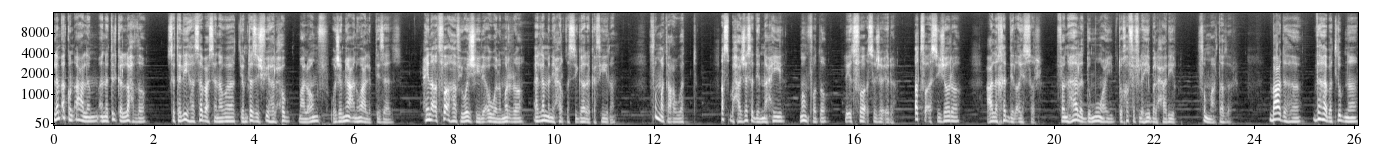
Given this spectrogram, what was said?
لم أكن أعلم أن تلك اللحظة ستليها سبع سنوات يمتزج فيها الحب مع العنف وجميع أنواع الابتزاز. حين أطفأها في وجهي لأول مرة ألمني حرق السيجارة كثيرا ثم تعودت أصبح جسدي النحيل منفضة لإطفاء سجائره. أطفأ السيجارة على خدي الأيسر فانهالت دموعي لتخفف لهيب الحريق ثم اعتذر. بعدها ذهبت لبنى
